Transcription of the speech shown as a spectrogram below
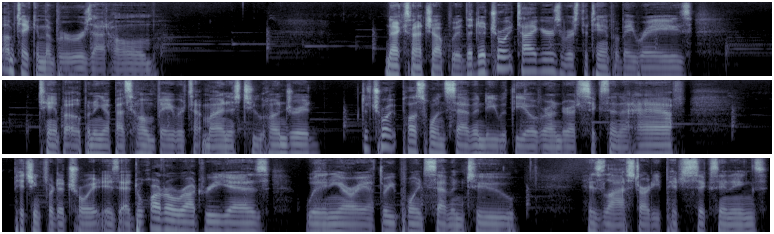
I'm taking the Brewers at home. Next matchup with the Detroit Tigers versus the Tampa Bay Rays. Tampa opening up as home favorites at minus 200. Detroit plus 170 with the over under at 6.5. Pitching for Detroit is Eduardo Rodriguez with an ERA of 3.72. His last start, he pitched six innings,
